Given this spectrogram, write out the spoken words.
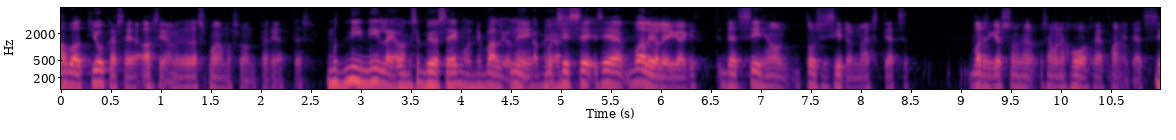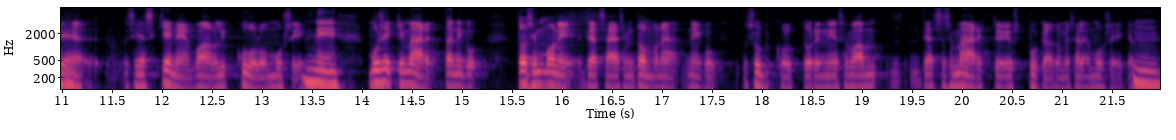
about jokaisen asiaan, mitä tässä maailmassa on periaatteessa. Mutta niin, niille on se myös se Englannin valioliiga niin, Mutta siis se, siihen valioliigaakin, siihen on tosi sidonnaista, että varsinkin jos on semmoinen HC-fani, että siihen, mm. siihen skeneen vaan kuuluu musiikki. Niin. Musiikki määrä, tai niinku, tosi moni, tiedätkö, esimerkiksi tuommoinen niinku, subkulttuuri, niin se vaan, tiedätkö, se määrittyy just pukeutumiselle ja musiikille. Mm.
